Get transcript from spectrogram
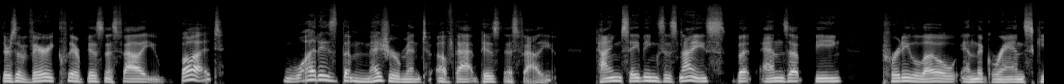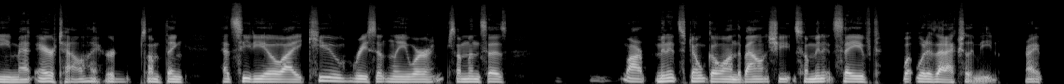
there's a very clear business value. But what is the measurement of that business value? Time savings is nice, but ends up being pretty low in the grand scheme at Airtel. I heard something at CDO IQ recently where someone says, our minutes don't go on the balance sheet. So minutes saved, what, what does that actually mean, right?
